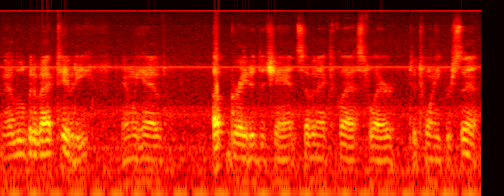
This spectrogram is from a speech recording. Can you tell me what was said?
We got a little bit of activity and we have upgraded the chance of an X-class flare to 20%.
